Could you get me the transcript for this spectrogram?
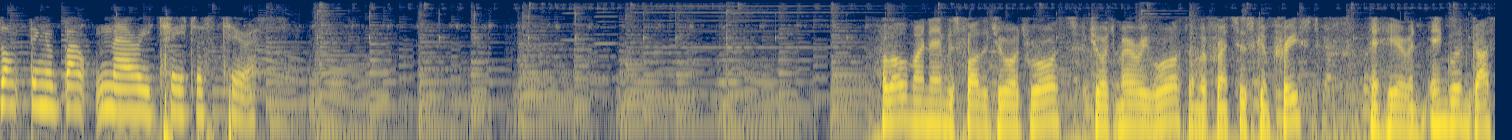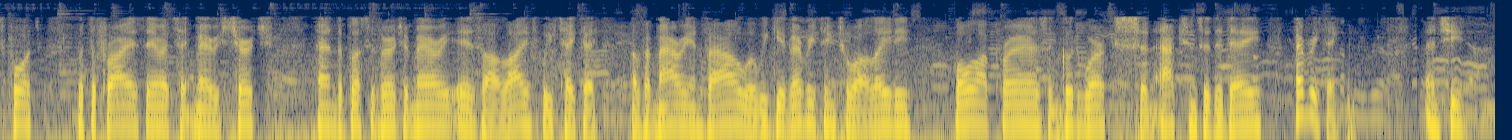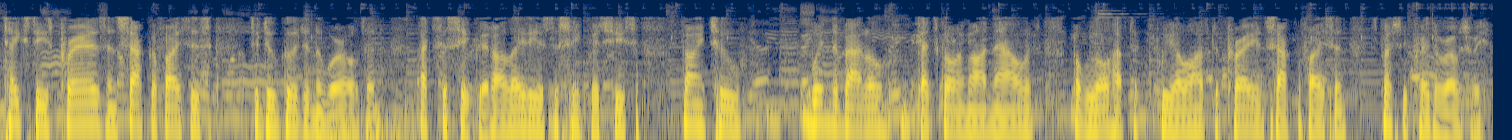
something about Mary Totus to us. Hello, my name is Father George Roth, George Mary Roth. I'm a Franciscan priest here in England, Gosport, with the friars there at St. Mary's Church. And the Blessed Virgin Mary is our life. We take a, a Marian vow where we give everything to Our Lady, all our prayers and good works and actions of the day, everything. And she takes these prayers and sacrifices to do good in the world. And that's the secret. Our Lady is the secret. She's going to win the battle that's going on now, but we all have to we all have to pray and sacrifice and especially pray the rosary.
